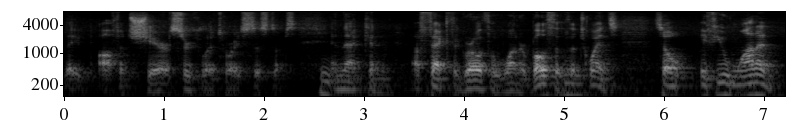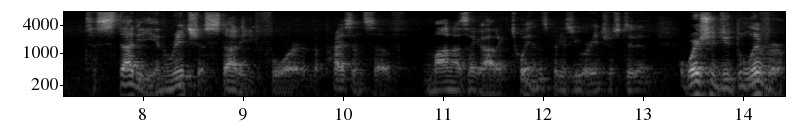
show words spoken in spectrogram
they often share circulatory systems, mm. and that can affect the growth of one or both of mm. the hmm. twins. So, if you wanted to study, enrich a study for the presence of monozygotic twins, because you were interested in where should you deliver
